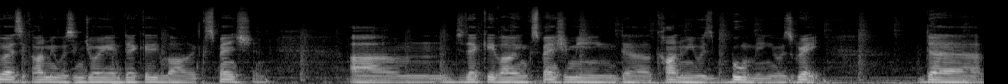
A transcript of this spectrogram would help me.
U.S. economy was enjoying a decade-long expansion. Um, decade-long expansion meaning the economy was booming. It was great. The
